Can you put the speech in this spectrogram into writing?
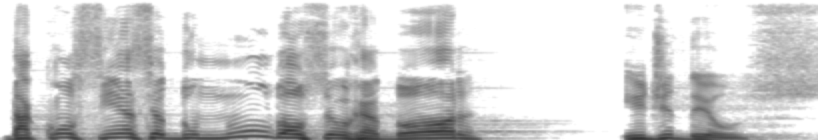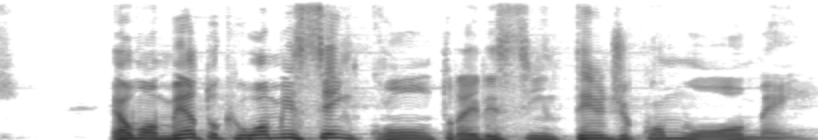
da consciência do mundo ao seu redor e de Deus. É o momento que o homem se encontra, ele se entende como homem.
